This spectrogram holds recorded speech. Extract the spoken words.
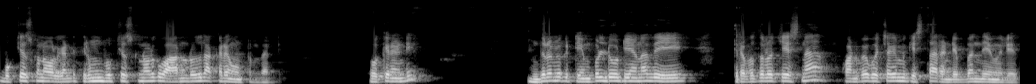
బుక్ చేసుకున్న వాళ్ళకంటే తిరుమల బుక్ చేసుకున్న వాళ్ళకి వారం రోజులు అక్కడే ఉంటుందండి. ఓకేనండి? ఇందులో మీకు టెంపుల్ డ్యూటీ అనేది తిరుపతిలో చేసిన కొండపైకి వచ్చాక మీకు ఇస్తారండి ఇబ్బంది ఏమీ లేదు.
